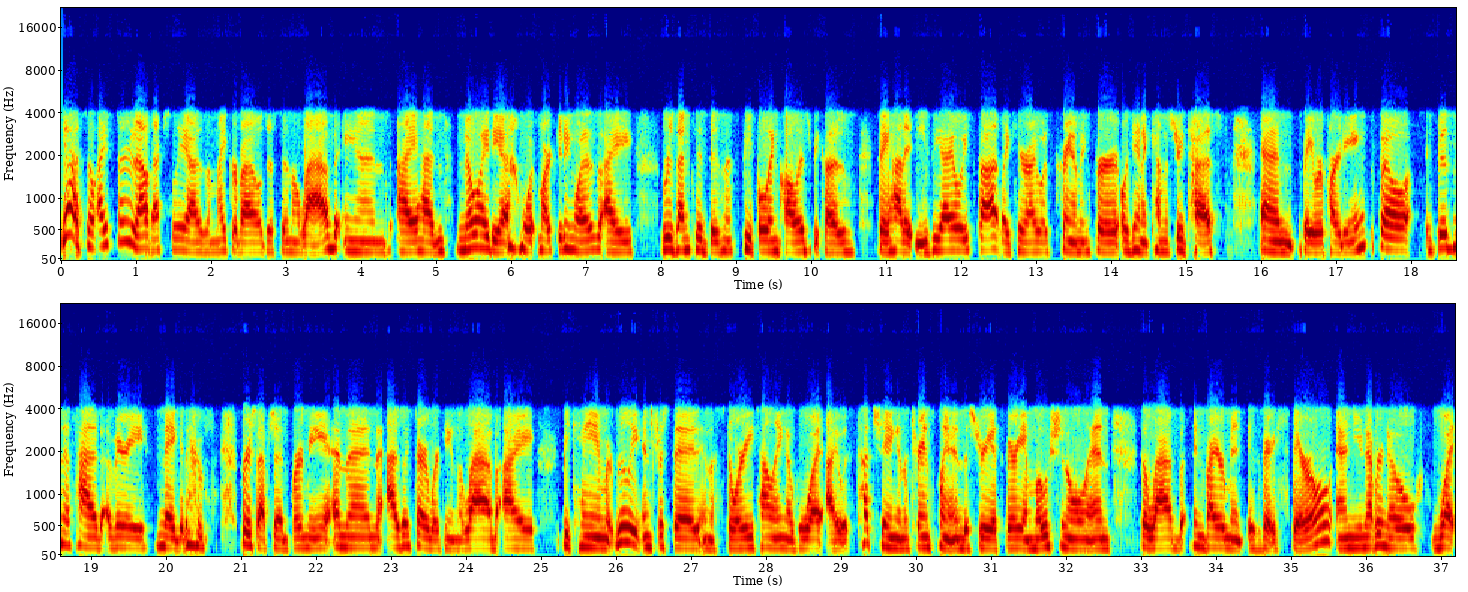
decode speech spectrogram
Yeah, so I started out actually as a microbiologist in a lab, and I had no idea what marketing was. I resented business people in college because they had it easy, I always thought. Like, here I was cramming for organic chemistry tests, and they were partying. So, business had a very negative perception for me. And then as I started working in the lab, I became really interested in the storytelling of what I was touching in the transplant industry. It's very emotional and the lab environment is very sterile and you never know what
